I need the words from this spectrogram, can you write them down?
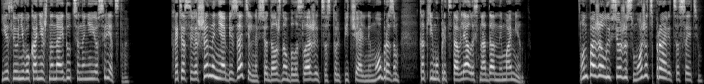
если у него, конечно, найдутся на нее средства. Хотя совершенно не обязательно все должно было сложиться столь печальным образом, как ему представлялось на данный момент. Он, пожалуй, все же сможет справиться с этим.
